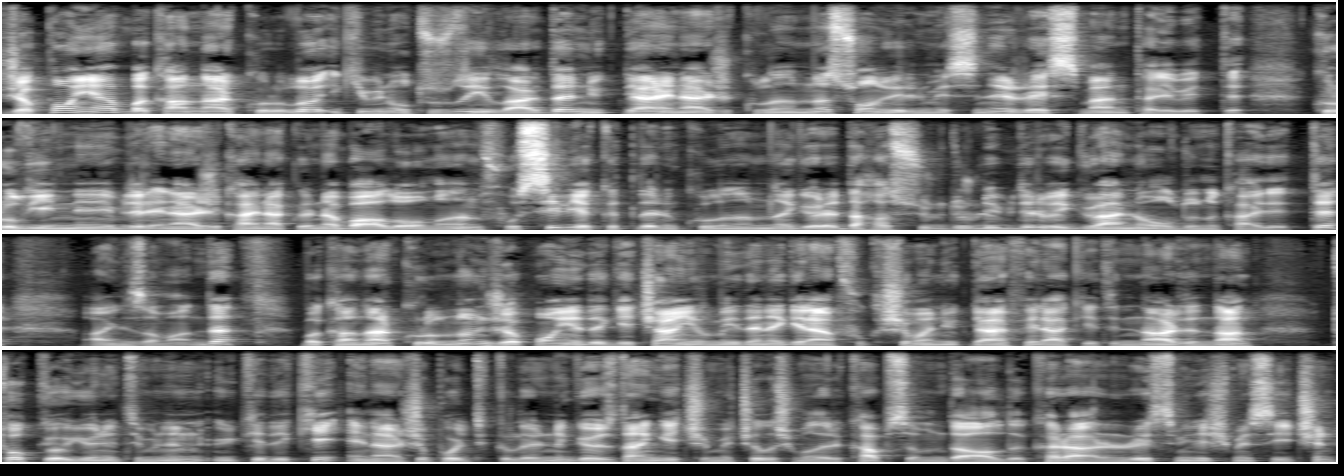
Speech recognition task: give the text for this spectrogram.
Japonya Bakanlar Kurulu 2030'lu yıllarda nükleer enerji kullanımına son verilmesini resmen talep etti. Kurul yenilenebilir enerji kaynaklarına bağlı olmanın fosil yakıtların kullanımına göre daha sürdürülebilir ve güvenli olduğunu kaydetti. Aynı zamanda Bakanlar Kurulu'nun Japonya'da geçen yıl meydana gelen Fukushima nükleer felaketinin ardından Tokyo yönetiminin ülkedeki enerji politikalarını gözden geçirme çalışmaları kapsamında aldığı kararın resmileşmesi için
